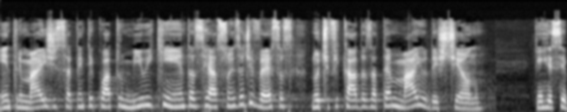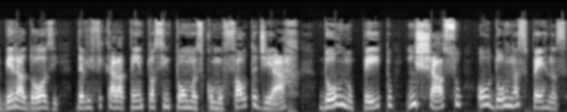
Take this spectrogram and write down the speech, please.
entre mais de 74.500 reações adversas notificadas até maio deste ano. Quem receber a dose deve ficar atento a sintomas como falta de ar, dor no peito, inchaço ou dor nas pernas,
